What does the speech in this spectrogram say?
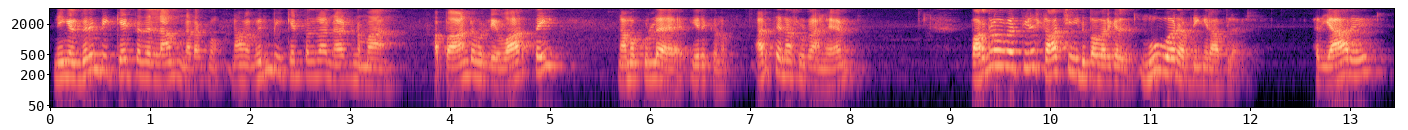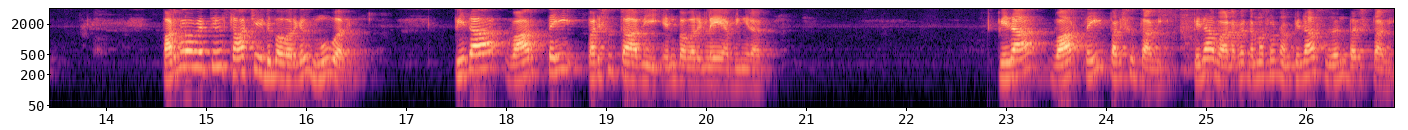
நீங்கள் விரும்பி கேட்பதெல்லாம் நடக்கும். நாம் விரும்பி கேட்பதெல்லாம் நடக்கணுமா? அப்போ ஆண்டவருடைய வார்த்தை நமக்குள்ளே இருக்கணும். அடுத்து என்ன சொல்கிறாங்க பரலோகத்தில் சாட்சியிடுபவர்கள் மூவர் அப்படிங்கிறாப்புல. அது யார்? பரலோகத்தில் சாட்சியிடுபவர்கள் மூவர். பிதா வார்த்தை பரிசுத்தாவி என்பவர்களே அப்படிங்கிறார். பிதா வார்த்தை பரிசுத்தாவி. பிதாவானவர் நம்ம சொல்கிறோம் பிதா சுதன் பரிசுத்தாவி.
